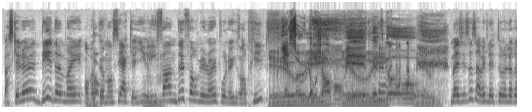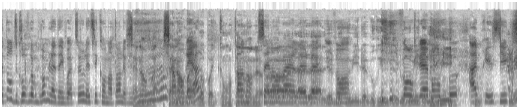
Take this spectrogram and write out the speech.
Parce que là, dès demain, on va Bon. commencer à accueillir les Mhm. fans de Formule 1 pour le Grand Prix. Eh Yes, sir, oui. nos chars vont Eh vite, oui. let's go! Eh oui. Ben c'est ça, ça va être le, tour- le retour du gros vroom vroom là, dans les voitures, là, tu sais, qu'on entend le Saint-Lambert Montréal. va pas être content. Ah non. Saint-Lambert, Oh là là, là, là, le ils vont- bruit, le bruit, le Ils vont bruit, vraiment bruit. pas apprécier. Mes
